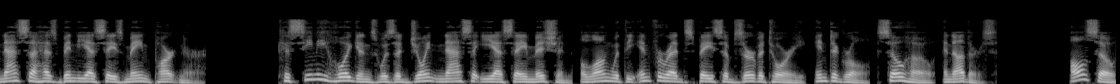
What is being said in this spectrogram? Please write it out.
NASA has been ESA's main partner. Cassini-Huygens was a joint NASA-ESA mission, along with the Infrared Space Observatory, Integral, SOHO, and others. Also,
